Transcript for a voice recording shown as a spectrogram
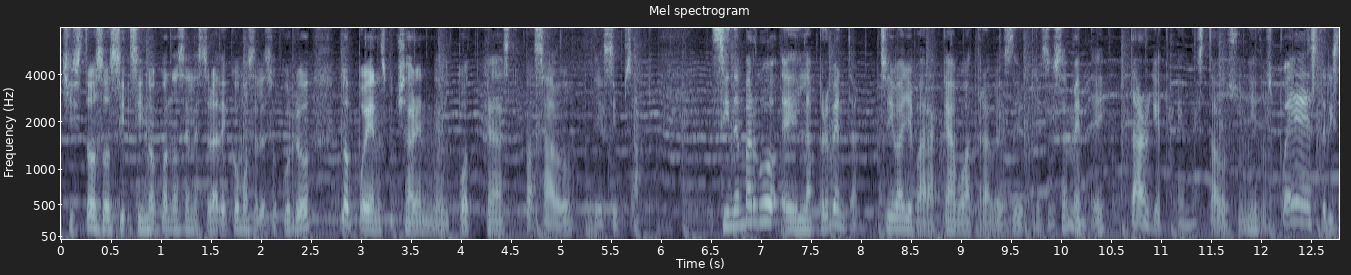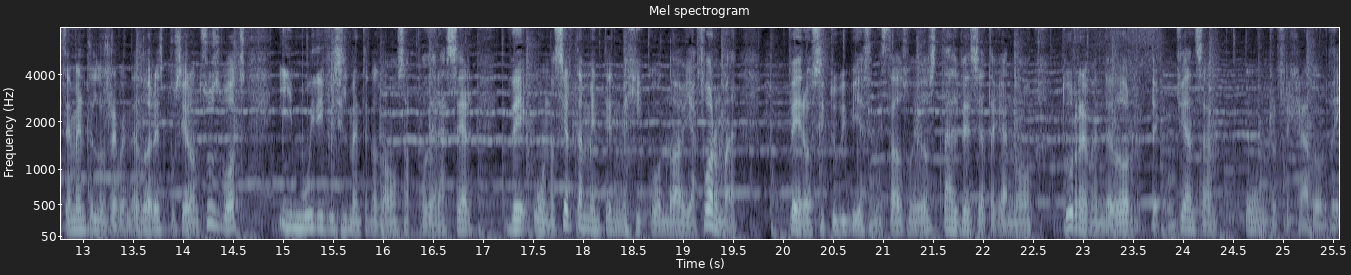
chistoso. Si, no conocen la historia de cómo se les ocurrió, lo pueden escuchar en el podcast pasado de ZipZap. Sin embargo, eh, la preventa se iba a llevar a cabo a través de precisamente Target en Estados Unidos. Pues tristemente los revendedores pusieron sus bots y muy difícilmente nos vamos a poder hacer de uno. Ciertamente en México no había forma, pero si tú vivías en Estados Unidos tal vez ya te ganó tu revendedor de confianza un refrigerador de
